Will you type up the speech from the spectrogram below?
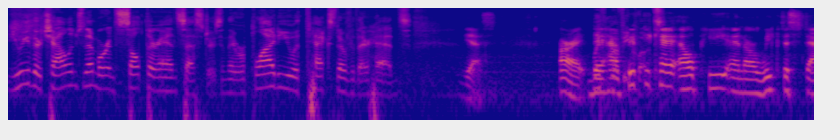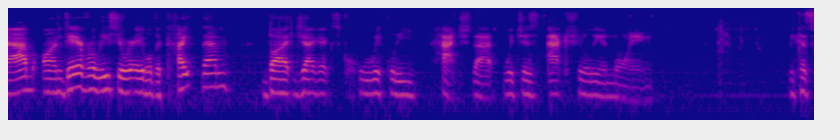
You either challenge them or insult their ancestors, and they reply to you with text over their heads. Yes. All right. They With have 50k LP and are weak to stab. On day of release, you were able to kite them, but Jagex quickly patched that, which is actually annoying. Because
